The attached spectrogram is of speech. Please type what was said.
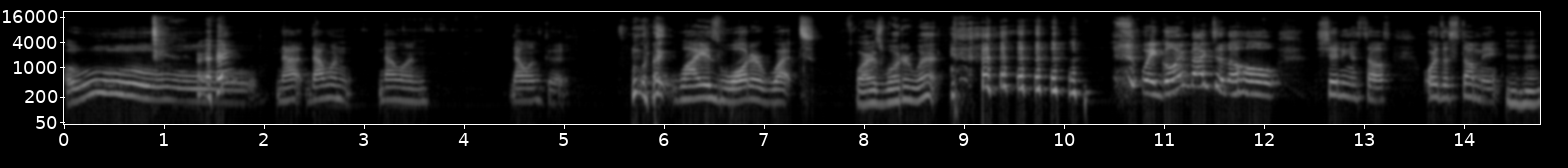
Oh, that that one, that one, that one's good. like, Why is water wet? why is water wet? Wait, going back to the whole shitting and stuff, or the stomach. hmm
